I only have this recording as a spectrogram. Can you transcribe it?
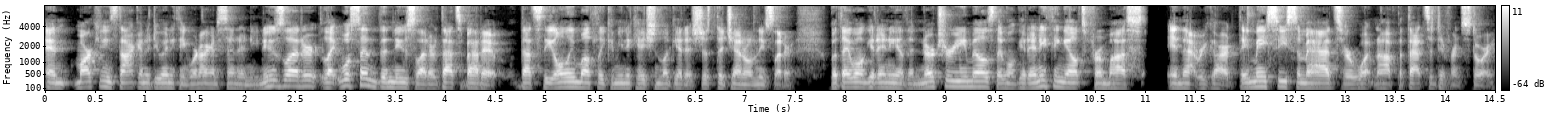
and marketing's not going to do anything. We're not going to send any newsletter. Like we'll send the newsletter. That's about it. That's the only monthly communication they'll get. It's just the general newsletter. But they won't get any of the nurture emails. They won't get anything else from us in that regard. They may see some ads or whatnot, but that's a different story.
